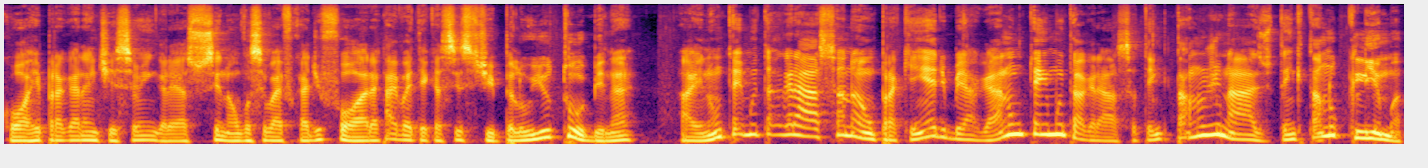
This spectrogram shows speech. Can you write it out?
Corre para garantir seu ingresso, senão você vai ficar de fora. Aí vai ter que assistir pelo YouTube, né? Aí não tem muita graça, não. Para quem é de BH, não tem muita graça. Tem que estar tá no ginásio, tem que estar tá no clima,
